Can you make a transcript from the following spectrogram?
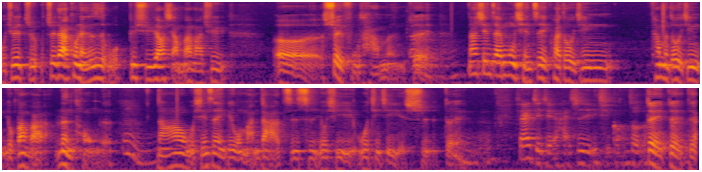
我觉得最最大的困难就是我必须要想办法去，呃，说服他们。对，嗯，那现在目前这一块都已经，他们都已经有办法认同了，嗯，然后我先生也给我蛮大的支持，尤其我姐姐也是，对。嗯现在姐姐还是一起工作的，对对对，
